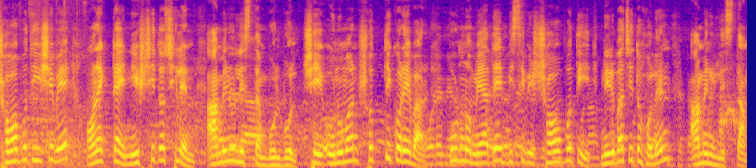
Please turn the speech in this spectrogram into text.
সভাপতি হিসেবে অনেকটাই নিশ্চিত ছিলেন আমিনুল ইসলাম বুলবুল। সেই অনুমান সত্যি করে এবার পূর্ণ মেয়াদে বিসিবির সভাপতি নির্বাচিত হলেন আমিনুল ইসলাম।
